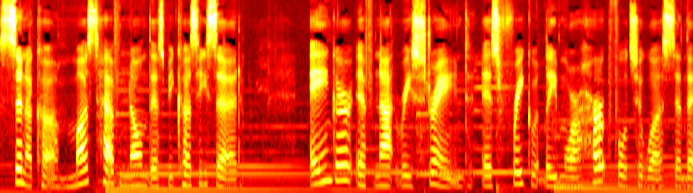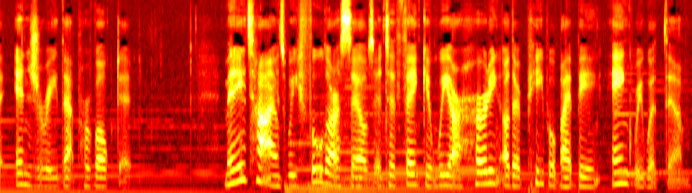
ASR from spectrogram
Seneca must have known this because he said, Anger, if not restrained, is frequently more hurtful to us than the injury that provoked it. Many times we fool ourselves into thinking we are hurting other people by being angry with them,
